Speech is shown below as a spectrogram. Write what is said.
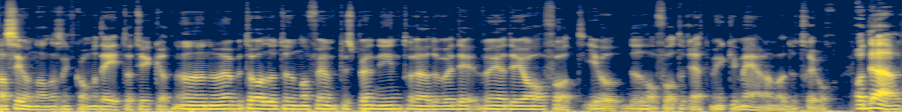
personerna som kommer dit och tycker att nu har jag betalat 150 spänn i inträde, vad är, det, vad är det jag har fått? Jo, du har fått rätt mycket mer än vad du tror. Och där,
